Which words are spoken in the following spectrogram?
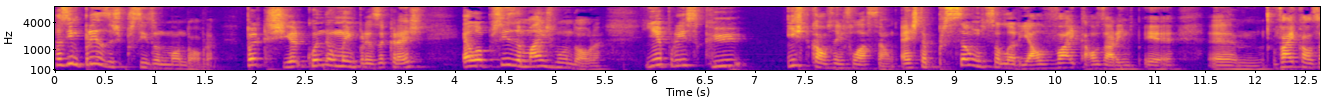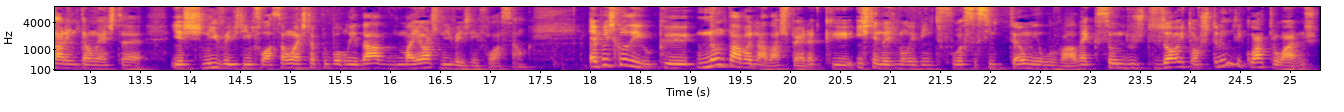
As empresas precisam de mão de obra. Para crescer, quando uma empresa cresce, ela precisa mais mão de obra. E é por isso que isto causa inflação. Esta pressão salarial vai causar, é, é, vai causar então esta, estes níveis de inflação, esta probabilidade de maiores níveis de inflação. É por isso que eu digo que não estava nada à espera que isto em 2020 fosse assim tão elevado. É que são dos 18 aos 34 anos.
